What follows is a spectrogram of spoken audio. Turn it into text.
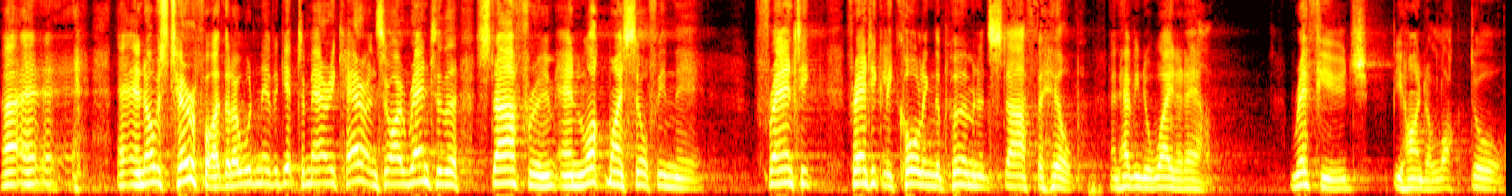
Uh, and, and I was terrified that I wouldn't ever get to marry Karen, so I ran to the staff room and locked myself in there, frantic, frantically calling the permanent staff for help and having to wait it out. Refuge behind a locked door.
